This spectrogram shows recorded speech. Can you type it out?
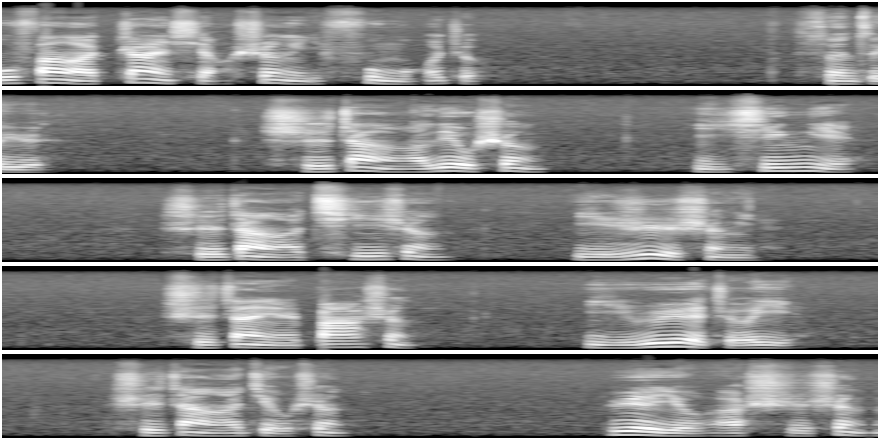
无方而战小胜以附魔者。”孙子曰：“十战而六胜，以心也；十战而七胜，以日胜也；十战而八胜，以月者也；十战而九胜，月有而十胜，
